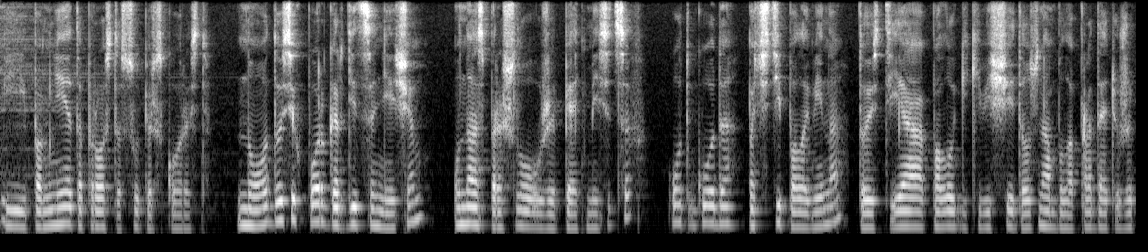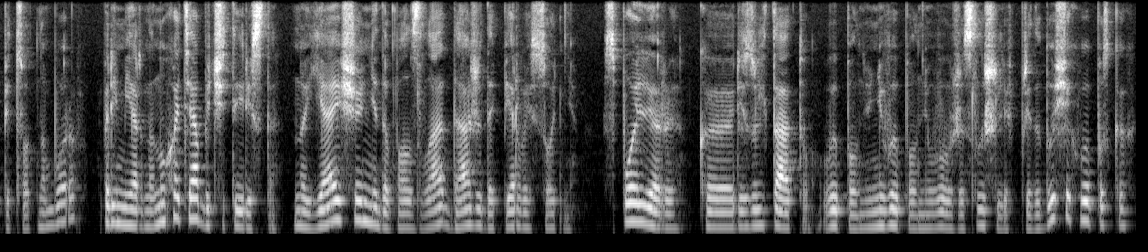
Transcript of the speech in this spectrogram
И по мне это просто супер скорость. Но до сих пор гордиться нечем. У нас прошло уже 5 месяцев, от года, почти половина. То есть я по логике вещей должна была продать уже 500 наборов. Примерно, ну хотя бы 400. Но я еще не доползла даже до первой сотни. Спойлеры к результату выполню, не выполню, вы уже слышали в предыдущих выпусках.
